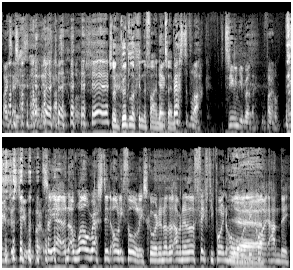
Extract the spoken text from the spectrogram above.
Like I say, it's not an issue. Is it? It's not an issue. So good luck in the final, Yeah, Tim. best of luck to you and your brother in the final. I mean, just to you in the final. So yeah, and a well rested Ollie Thorley scoring another having another fifty point haul would be quite handy.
